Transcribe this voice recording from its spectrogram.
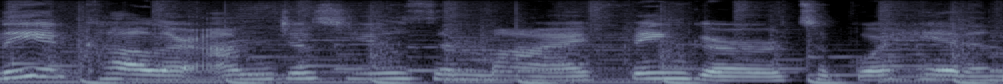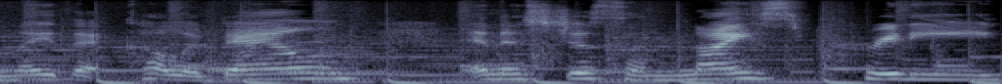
lid color, I'm just using my finger to go ahead and lay that color down. And it's just a nice, pretty,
